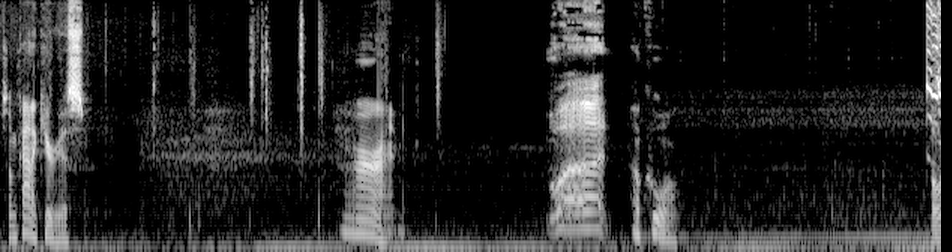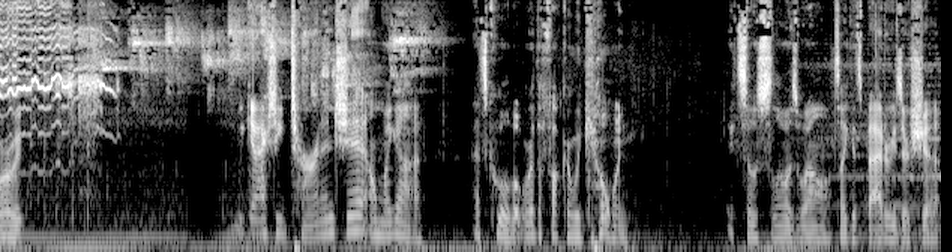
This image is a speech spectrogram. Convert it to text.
So I'm kind of curious. Alright. What? Oh, cool. Oh, where are we? We can actually turn and shit? Oh my god. That's cool, but where the fuck are we going? It's so slow as well. It's like its batteries are shit.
